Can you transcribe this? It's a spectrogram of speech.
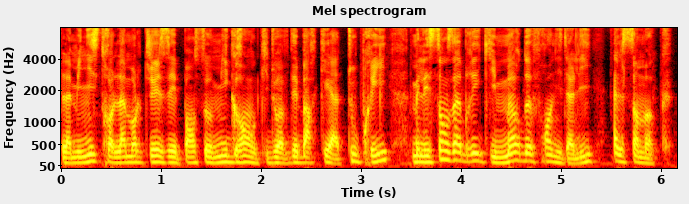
La ministre Lamorgese pense aux migrants qui doivent débarquer à tout prix, mais les sans-abri qui meurent de froid en Italie, elle s'en moque.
